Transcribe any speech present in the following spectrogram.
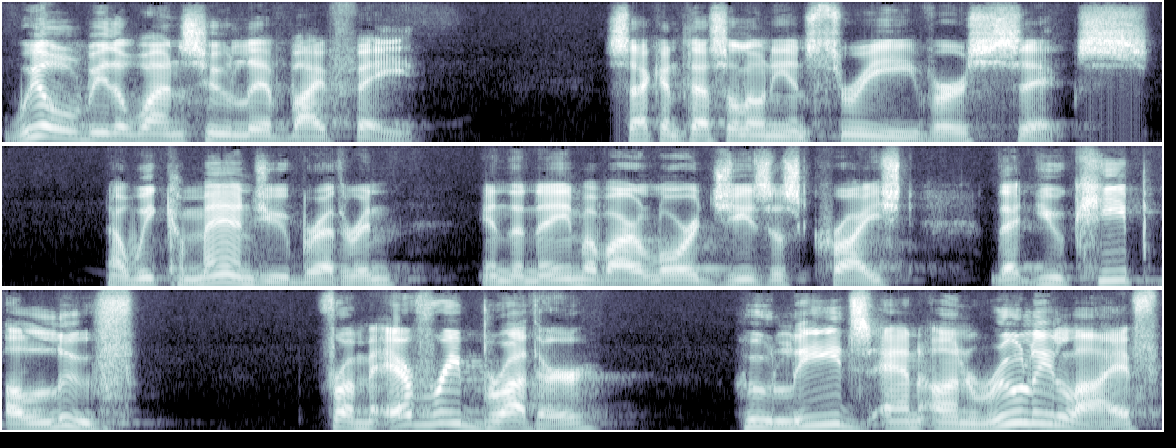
we'll be the ones who live by faith. Second Thessalonians 3, verse 6. Now we command you, brethren, in the name of our Lord Jesus Christ, that you keep aloof from every brother who leads an unruly life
